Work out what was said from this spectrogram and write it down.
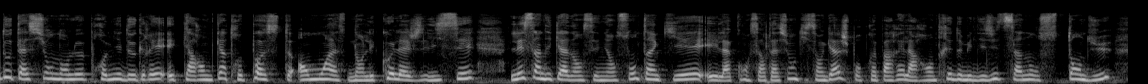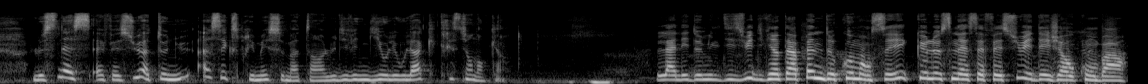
dotation dans le premier degré et 44 postes en moins dans les collèges et lycées. Les syndicats d'enseignants sont inquiets et la concertation qui s'engage pour préparer la rentrée 2018 s'annonce tendue. Le SNES FSU a tenu à s'exprimer ce matin. Ludivine Guillaume-Léoulac, Christian Danquin. L'année 2018 vient à peine de commencer que le SNES FSU est déjà au combat.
